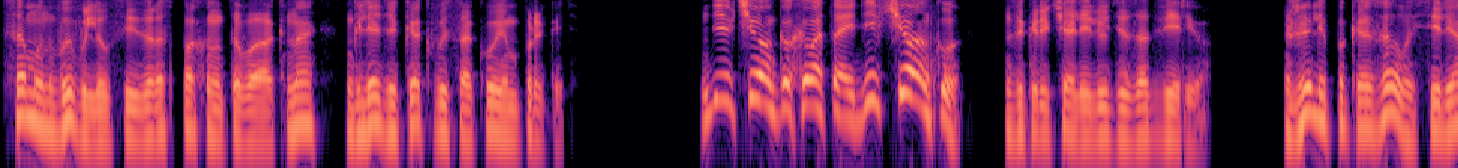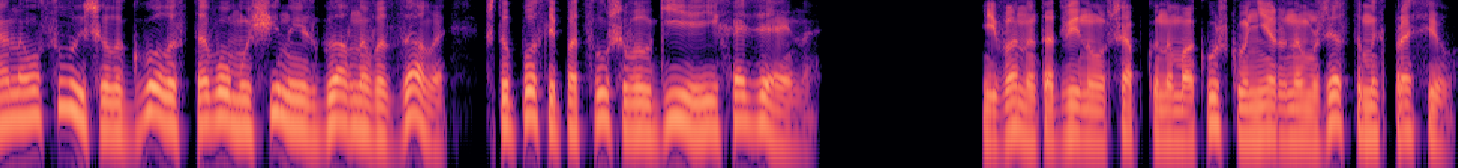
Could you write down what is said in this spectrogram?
Сам он вывалился из распахнутого окна, глядя, как высоко им прыгать. «Девчонку хватай, девчонку!» — закричали люди за дверью. Желе показалось, или она услышала голос того мужчины из главного зала, что после подслушивал Гия и хозяина. Иван отодвинул шапку на макушку нервным жестом и спросил.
